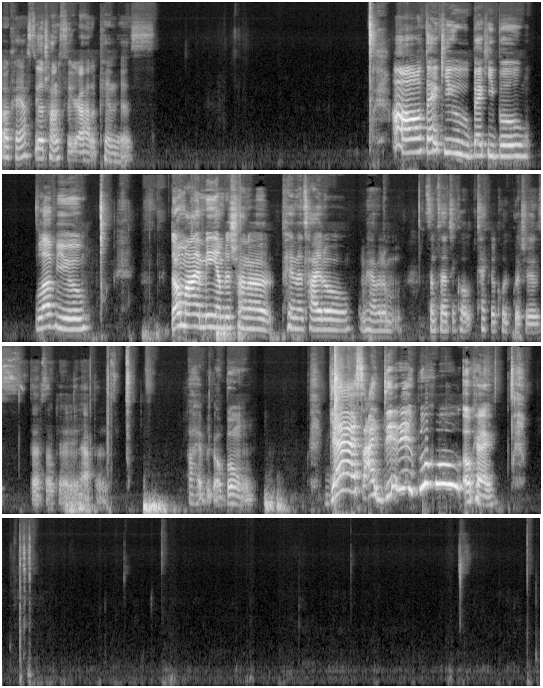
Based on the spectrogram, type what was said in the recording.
Okay, I'm still trying to figure out how to pin this. Oh, thank you, Becky Boo. Love you. Don't mind me. I'm just trying to pin the title. I'm having some technical technical glitches. That's okay. It happens. Oh, here we go. Boom. Yes, I did it. Woohoo. Okay.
